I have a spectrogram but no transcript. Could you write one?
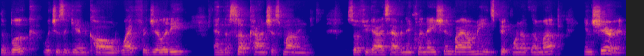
The book, which is again called White Fragility and the Subconscious Mind. So if you guys have an inclination, by all means, pick one of them up and share it.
